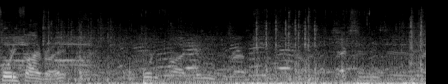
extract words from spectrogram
45, right? 45, they need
